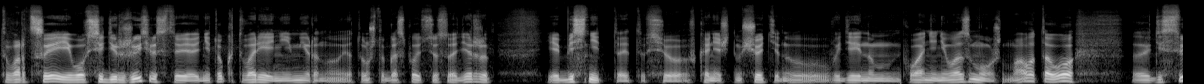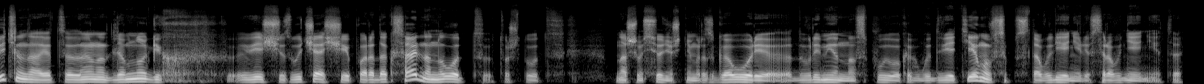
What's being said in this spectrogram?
Творце и его вседержительстве, не только творении мира, но и о том, что Господь все содержит, и объяснить-то это все в конечном счете ну, в идейном плане невозможно. Мало того, э, действительно, это, наверное, для многих вещи, звучащие парадоксально, но вот то, что вот нашем сегодняшнем разговоре одновременно всплыло как бы две темы в сопоставлении или в сравнении. Это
